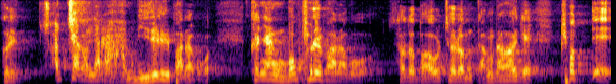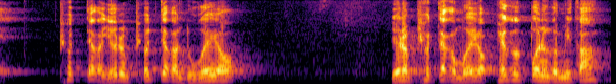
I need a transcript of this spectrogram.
그래 쫓아가느라 미래를 바라보고 그냥 목표를 바라보고 사도 바울처럼 당당하게 표대 표대가 여름 표대가 누구예요? 여름 표대가 뭐예요? 100억 버는 겁니까?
